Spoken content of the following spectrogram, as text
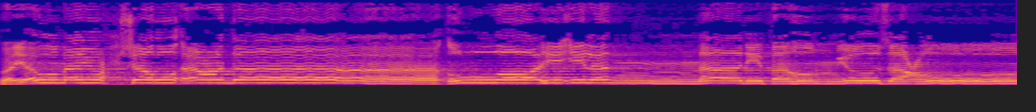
ويوم يحشر أعداء الله إلى النار فهم يوزعون.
